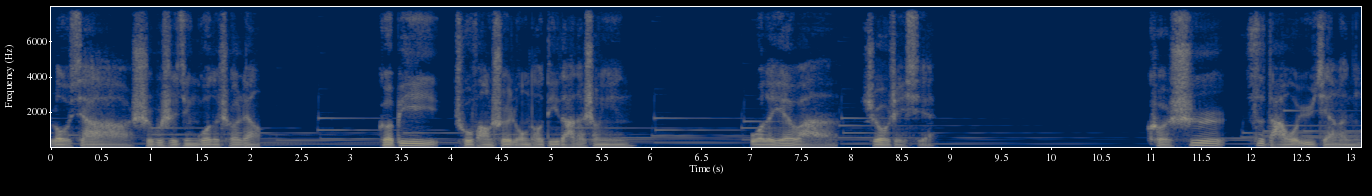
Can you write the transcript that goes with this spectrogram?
楼下时不时经过的车辆，隔壁厨房水龙头滴答的声音。我的夜晚只有这些。可是自打我遇见了你，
